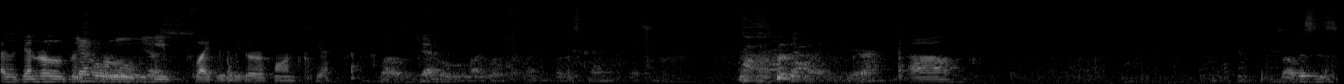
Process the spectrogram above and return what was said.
as a general principle, rule, keep yes. slightly bigger fonts. Yes. Well, as a general rule, I will, but I mean, for this moment, just put that right here. Um, So this is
